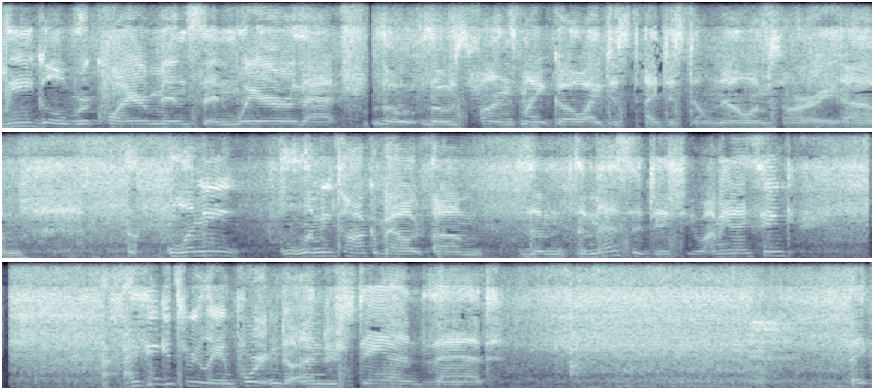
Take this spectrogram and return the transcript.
legal requirements and where that tho- those funds might go, I just I just don't know. I'm sorry. Um, let me let me talk about um, the the message issue. I mean, I think I think it's really important to understand that that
